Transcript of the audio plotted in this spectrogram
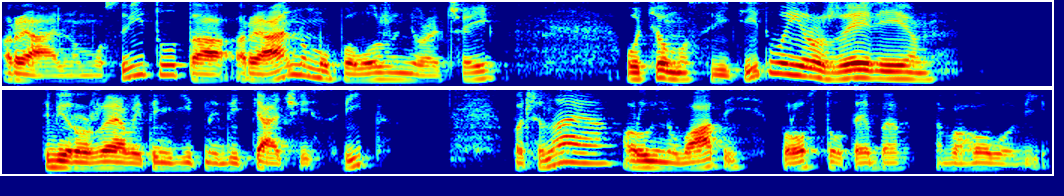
реальному світу та реальному положенню речей у цьому світі. І твої рожеві, твій рожевий тендітний дитячий світ починає руйнуватись просто у тебе в голові.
